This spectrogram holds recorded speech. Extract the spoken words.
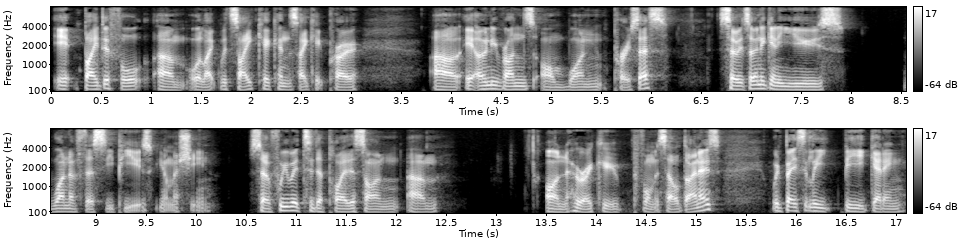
it by default, um, or like with Sidekiq and Sidekiq Pro, uh, it only runs on one process. So it's only going to use one of the CPUs of your machine. So if we were to deploy this on um, on Heroku Performance L dynos, we'd basically be getting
